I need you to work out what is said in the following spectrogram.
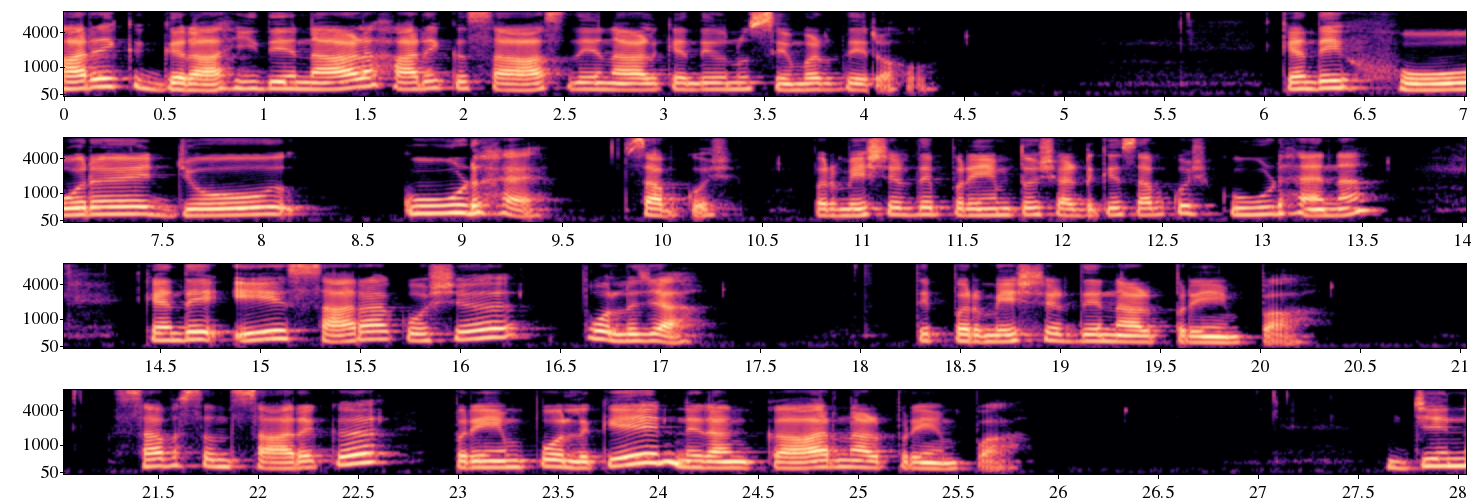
ਹਰ ਇੱਕ ਗਰਾਹੀ ਦੇ ਨਾਲ, ਹਰ ਇੱਕ ਸਾਸ ਦੇ ਨਾਲ ਕਹਿੰਦੇ ਉਹਨੂੰ ਸਿਮਰਦੇ ਰਹੋ। ਕਹਿੰਦੇ ਹੋਰ ਜੋ ਕੂੜ ਹੈ, ਸਭ ਕੁਝ ਪਰਮੇਸ਼ਰ ਦੇ ਪ੍ਰੇਮ ਤੋਂ ਛੱਡ ਕੇ ਸਭ ਕੁਝ ਕੂੜ ਹੈ ਨਾ? ਕਹਿੰਦੇ ਇਹ ਸਾਰਾ ਕੁਝ ਭੁੱਲ ਜਾ। ਤੇ ਪਰਮੇਸ਼ਰ ਦੇ ਨਾਲ ਪ੍ਰੇਮ ਪਾ। ਸਭ ਸੰਸਾਰਕ ਪ੍ਰੇਮ ਭੁੱਲ ਕੇ ਨਿਰੰਕਾਰ ਨਾਲ ਪ੍ਰੇਮ ਪਾ। ਜਿਨ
